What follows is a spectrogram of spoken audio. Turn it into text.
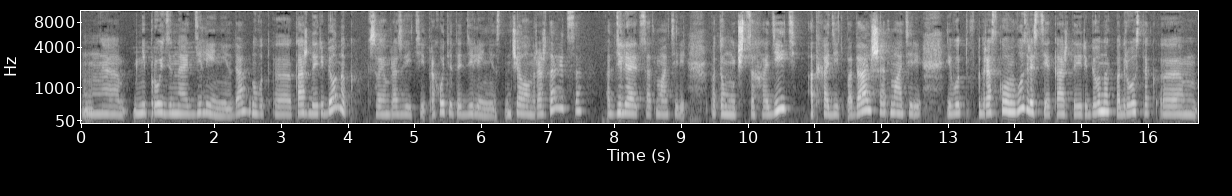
м, непройденное отделение. Да? Ну вот э, каждый ребенок в своем развитии проходит отделение. Сначала он рождается, отделяется от матери, потом учится ходить, отходить подальше от матери. И вот в подростковом возрасте каждый ребенок, подросток, эм,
